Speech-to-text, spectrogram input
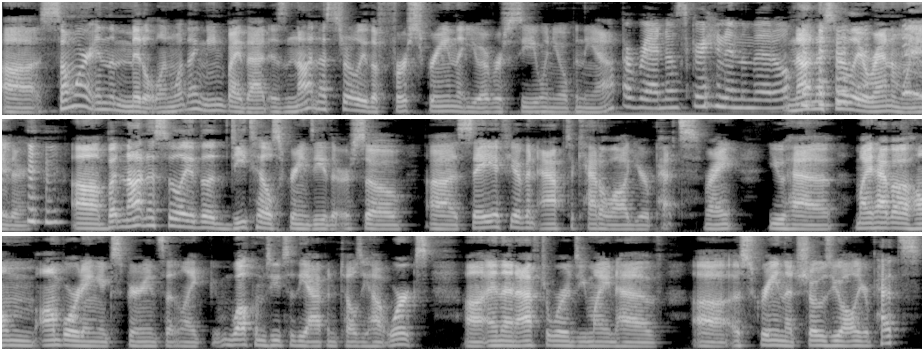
uh, somewhere in the middle. And what I mean by that is not necessarily the first screen that you ever see when you open the app. A random screen in the middle. Not necessarily a random one either. Uh, but not necessarily the detail screens either. So, uh, say if you have an app to catalog your pets, right? You have might have a home onboarding experience that like welcomes you to the app and tells you how it works, uh, and then afterwards you might have uh, a screen that shows you all your pets,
